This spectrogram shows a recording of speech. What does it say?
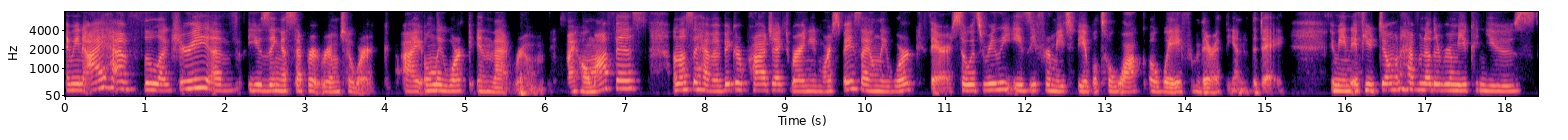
I mean, I have the luxury of using a separate room to work. I only work in that room. It's my home office. Unless I have a bigger project where I need more space, I only work there. So it's really easy for me to be able to walk away from there at the end of the day. I mean, if you don't have another room you can use,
